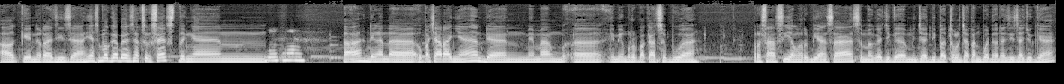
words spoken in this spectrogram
Oke Nur Aziza, ya semoga besok sukses dengan uh, dengan uh, upacaranya dan memang uh, ini merupakan sebuah prestasi yang luar biasa. Semoga juga menjadi batu loncatan buat Nur Aziza juga.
